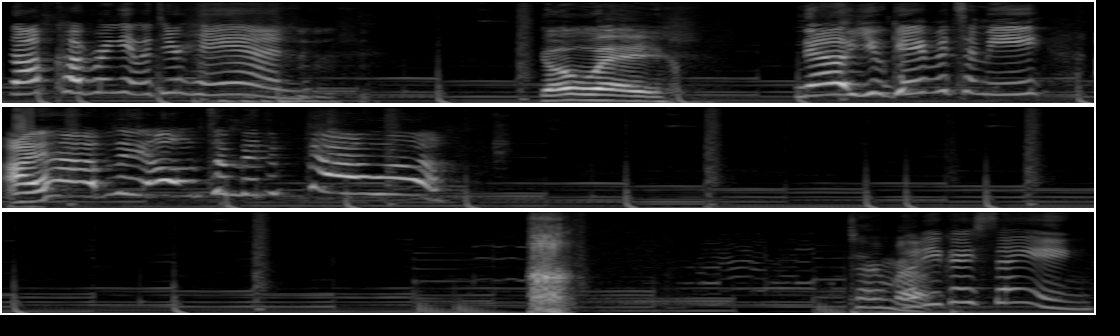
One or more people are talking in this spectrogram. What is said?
Stop covering it with your hand. Go away. no, you gave it to me. I have the ultimate power. about? What are you guys saying?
